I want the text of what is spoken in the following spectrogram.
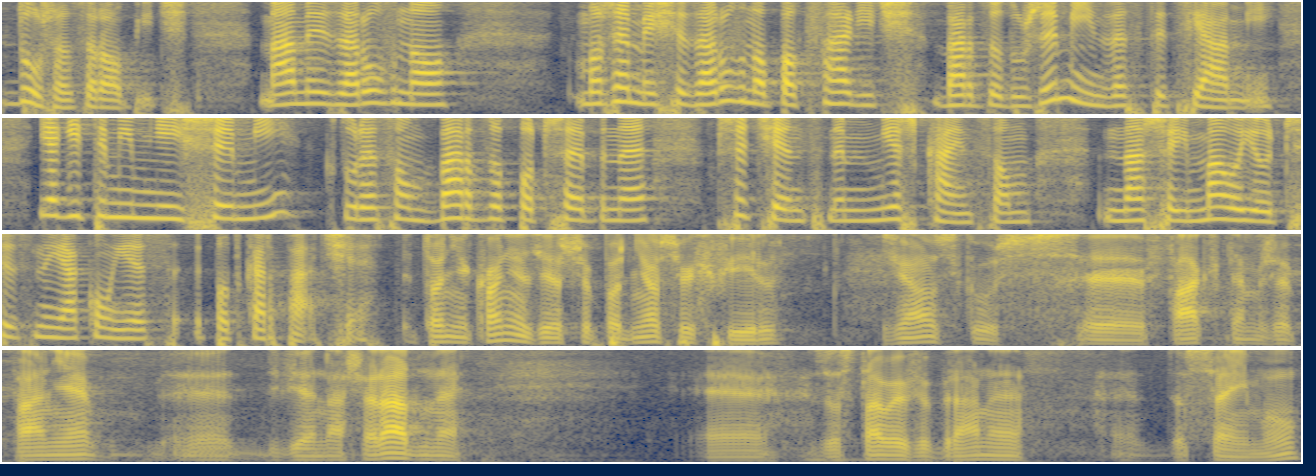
dużo zrobić. Mamy zarówno, możemy się zarówno pochwalić bardzo dużymi inwestycjami, jak i tymi mniejszymi, które są bardzo potrzebne przeciętnym mieszkańcom naszej małej ojczyzny, jaką jest Podkarpacie. To nie koniec jeszcze podniosłych chwil. W związku z e, faktem, że panie, e, dwie nasze radne, e, zostały wybrane do Sejmu,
